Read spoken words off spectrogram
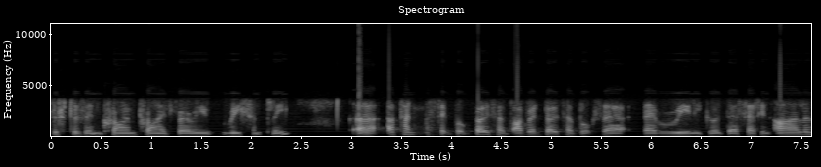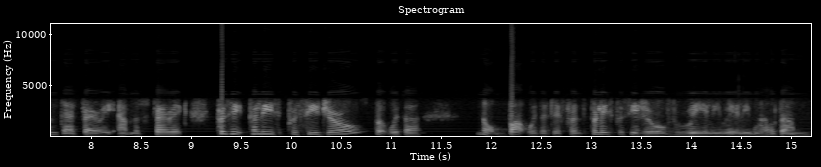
Sisters in Crime prize very recently. Uh, a fantastic book. Both her, I've read both her books. They're they're really good. They're set in Ireland. They're very atmospheric. Police procedurals, but with a not but with a difference. Police procedurals really really well done.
